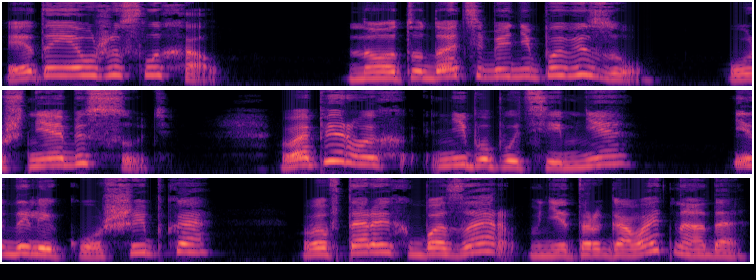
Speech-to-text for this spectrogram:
«Это я уже слыхал. Но туда тебе не повезу. Уж не обессудь. Во-первых, не по пути мне, и далеко шибко. Во-вторых, базар, мне торговать надо.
